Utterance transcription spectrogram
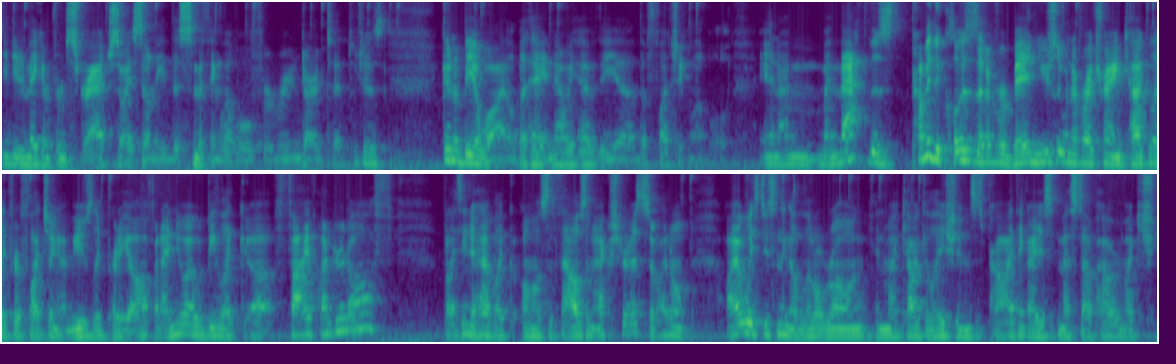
need to make them from scratch, so I still need the smithing level for rune dart tips, which is to be a while. But hey, now we have the uh, the fletching level and I'm my math was probably the closest I've ever been. Usually, whenever I try and calculate for fletching, I'm usually pretty off, and I knew I would be like uh, 500 off, but I seem to have like almost a thousand extra. So I don't. I always do something a little wrong in my calculations. It's probably I think I just messed up however much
